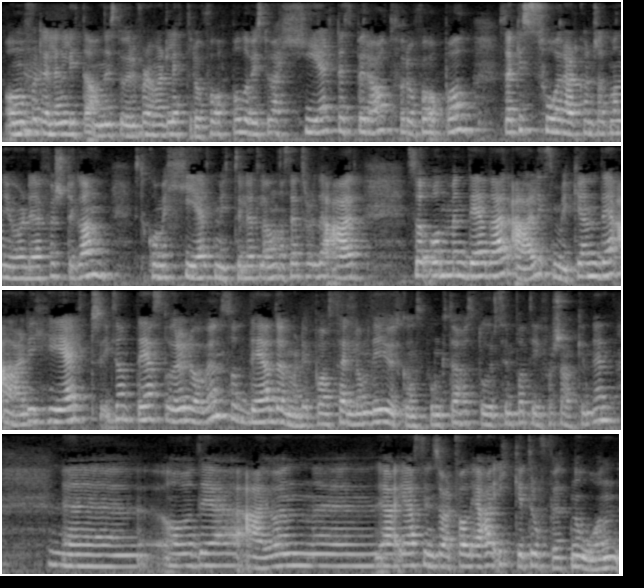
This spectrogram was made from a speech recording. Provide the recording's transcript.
om å fortelle en litt annen historie, for da var det lettere å få opphold. Og hvis du er helt desperat for å få opphold, så er det ikke så rart kanskje at man gjør det første gang. Hvis du kommer helt nytt til et land. Altså jeg tror det er så, og, men det der er liksom ikke en Det er de helt? Det står i loven, så det dømmer de på. Selv om de i utgangspunktet har stor sympati for saken din. Mm. Uh, og det er jo en uh, ja, Jeg syns i hvert fall Jeg har ikke truffet noen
